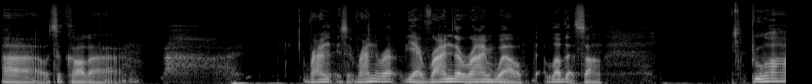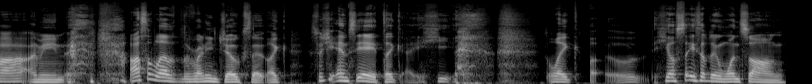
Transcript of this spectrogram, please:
uh, what's it called? Uh, rhyme is it rhyme the yeah rhyme the rhyme well. Love that song. Brouhaha. I mean, I also love the running jokes that like, especially MCA. It's like he, like uh, he'll say something in one song,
